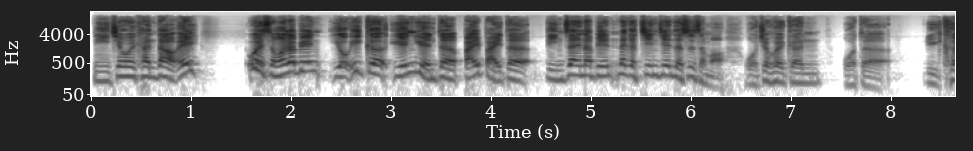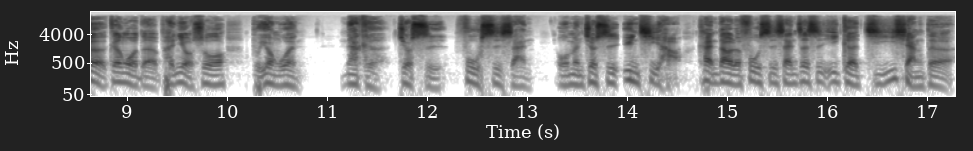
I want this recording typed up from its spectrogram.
你就会看到，哎，为什么那边有一个圆圆的白白的顶在那边，那个尖尖的是什么？我就会跟我的旅客、跟我的朋友说，不用问，那个就是富士山。我们就是运气好，看到了富士山，这是一个吉祥的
